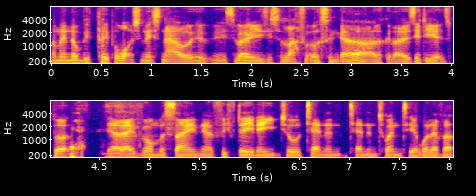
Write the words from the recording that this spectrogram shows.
I mean, there'll be people watching this now. it- It's very easy to laugh at us and go, "Oh, look at those idiots!" But you know, everyone was saying, you know, fifteen each or ten and ten and twenty or whatever.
